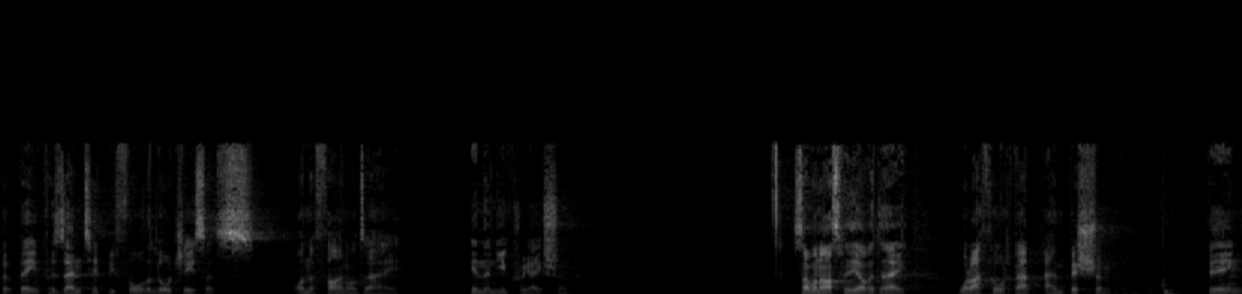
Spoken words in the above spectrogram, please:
but being presented before the Lord Jesus on the final day in the new creation. Someone asked me the other day what I thought about ambition, being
